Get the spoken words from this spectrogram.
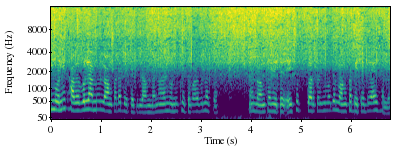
ননি খাবে বলে আমি লঙ্কাটা বেটে দিলাম না নয় নুনি খেতে পারবে না তো। লঙ্কা বেটে, এইসব তরকারির মধ্যে লঙ্কা বেটে দেওয়াই ভালো।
